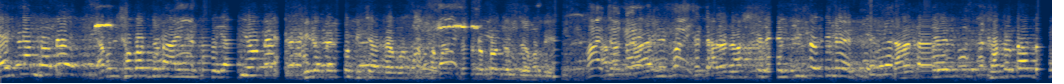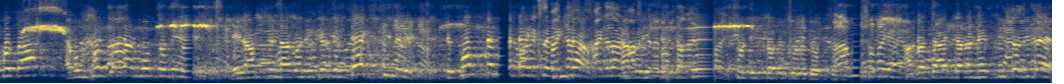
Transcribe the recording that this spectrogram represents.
একদম হবে এবং সবার জন্য আইনের প্রতি হবে নিরপেক্ষ বিচার ব্যবস্থা সবার জন্য প্রযোজ্য হবে। যারা রাষ্ট্রের নেতৃত্ব দিবেন তারা তাদের সততা দক্ষতা এবং সততার মধ্য দিয়ে এই রাষ্ট্রের নাগরিকদেরকে ট্যাক্স দিলে যে প্রত্যেকটা ট্যাক্সের নাগরিকদের কাছে সঠিকভাবে তুলে ধরতে আমরা চাই যারা নেতৃত্ব দিবেন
